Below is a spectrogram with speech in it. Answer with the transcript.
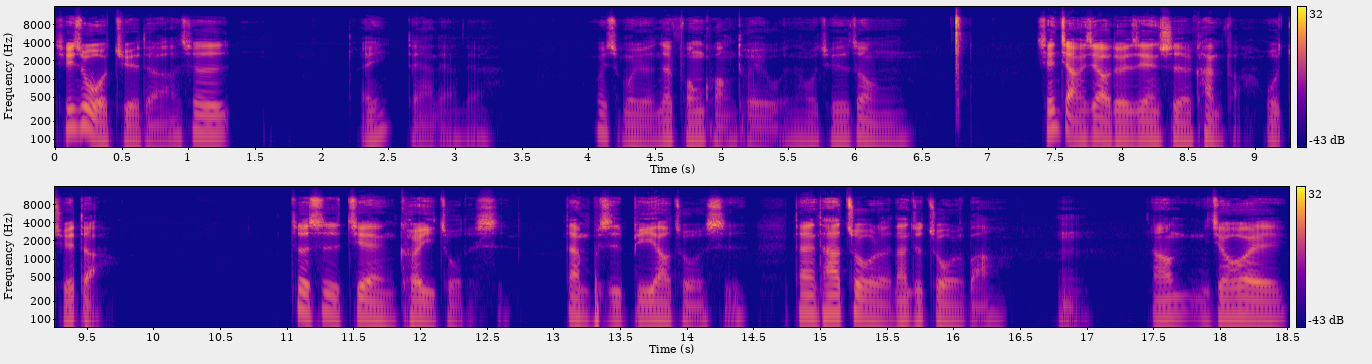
其实我觉得啊，就是，哎，等下等下等下，为什么有人在疯狂推文？我觉得这种。先讲一下我对这件事的看法。我觉得啊，这是件可以做的事，但不是必要做的事。但是他做了，那就做了吧。嗯，然后你就会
